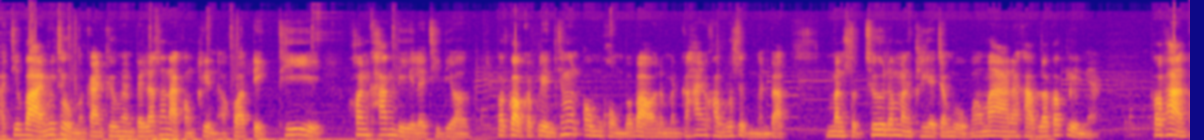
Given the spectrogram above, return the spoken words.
อธิบายไม่ถูกเหมือนกัน คือมันเป็นลักษณะของกลิ่นอะควาติกที่ค่อนข้างดีเลยทีเดียว ประกอบกับกลิ่นที่มันอมขมเบาๆเนี่ยมันก็ให้ความรู้สึกเหมือนแบบ มันสดชื่นแล้วมันเคลียร์จมูกมากๆนะครับ แล้วก็กลิ่นเนี่ยพอผ่านไป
